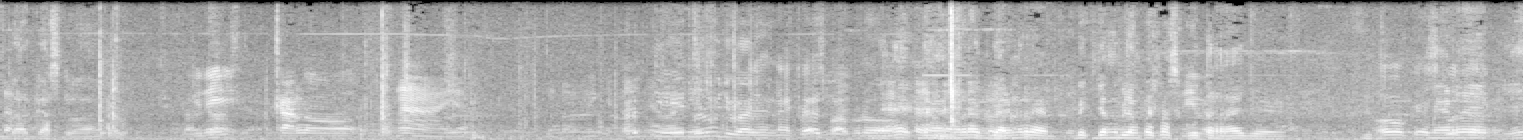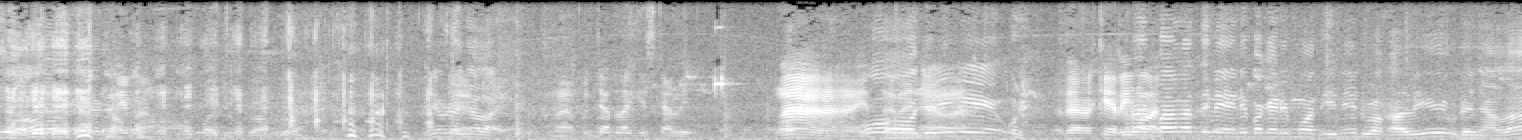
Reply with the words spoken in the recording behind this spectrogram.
gagas doang. Ini kalau nah ya. Ngerti, dulu juga naik Vespa bro. Eh, jangan ngerem, jangan ngerem. Jangan bilang Vespa skuter aja. Oke, skuter. Merek, iya. Juga bro. Ini udah nyala ya? Nah, pencet lagi sekali. Nah, itu Oh, jadi nyala. ini udah udah carry keren mode. banget ini. Ini pakai remote. Ini dua kali udah nyala.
